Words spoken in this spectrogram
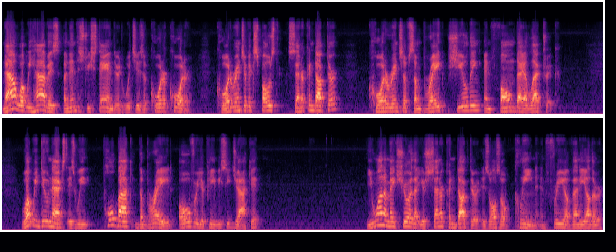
Now what we have is an industry standard, which is a quarter quarter. Quarter inch of exposed center conductor, quarter inch of some braid shielding and foam dielectric. What we do next is we pull back the braid over your PVC jacket you want to make sure that your center conductor is also clean and free of any other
